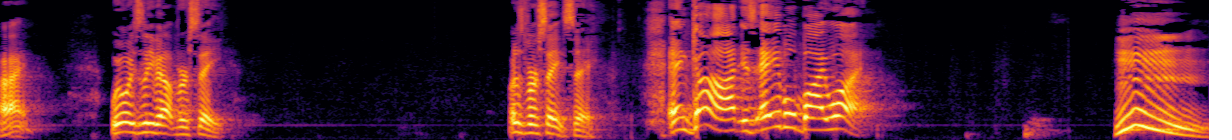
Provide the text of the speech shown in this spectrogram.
Alright? We always leave out verse 8. What does verse 8 say? And God is able by what? Hmm.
